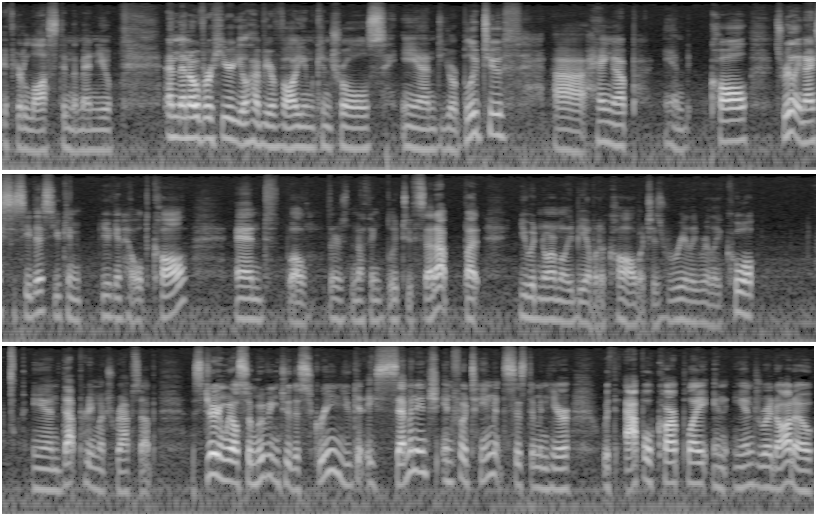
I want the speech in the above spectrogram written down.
if you're lost in the menu. And then over here, you'll have your volume controls and your Bluetooth, uh, hang up and call. It's really nice to see this. You can, you can hold call and well, there's nothing Bluetooth set up, but you would normally be able to call, which is really, really cool. And that pretty much wraps up the steering wheel. So moving to the screen, you get a seven inch infotainment system in here with Apple CarPlay and Android Auto.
